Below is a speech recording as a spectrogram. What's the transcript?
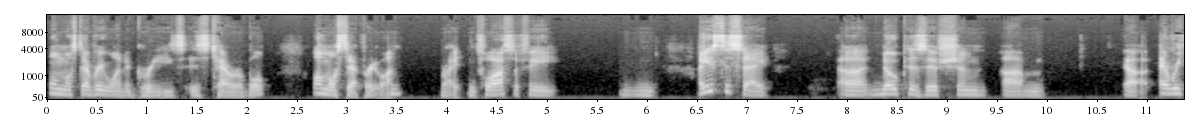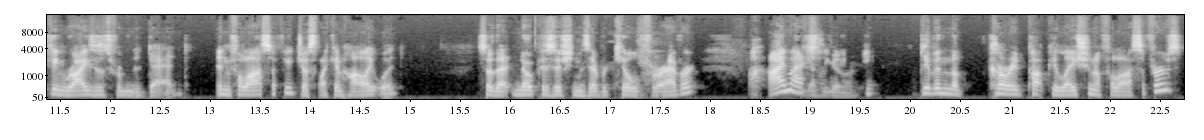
almost everyone agrees is terrible. Almost everyone, right? In philosophy, I used to say, uh, no position, um, uh, everything rises from the dead in philosophy, just like in Hollywood, so that no position is ever killed forever. I'm actually, given the current population of philosophers,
